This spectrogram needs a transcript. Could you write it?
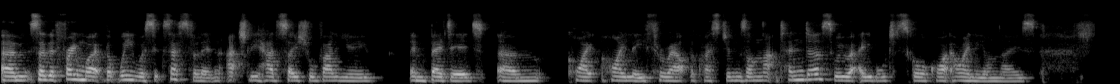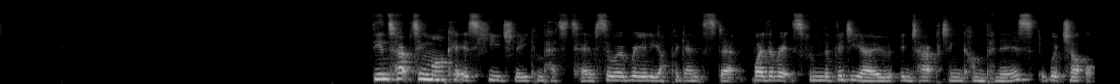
Um, so the framework that we were successful in actually had social value embedded um, quite highly throughout the questions on that tender. So we were able to score quite highly on those. The interpreting market is hugely competitive, so we're really up against it, whether it's from the video interpreting companies, which are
